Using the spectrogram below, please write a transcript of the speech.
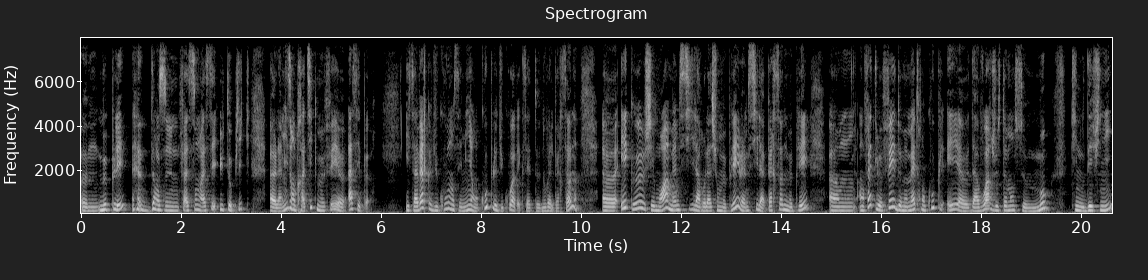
euh, me plaît dans une façon assez utopique, euh, la mise en pratique me fait assez peur. Il s'avère que du coup, on s'est mis en couple du coup avec cette nouvelle personne euh, et que chez moi, même si la relation me plaît, même si la personne me plaît, euh, en fait, le fait de me mettre en couple et euh, d'avoir justement ce mot qui nous définit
